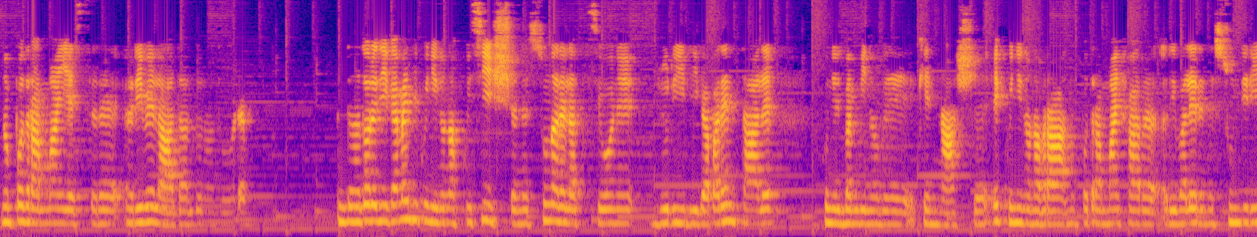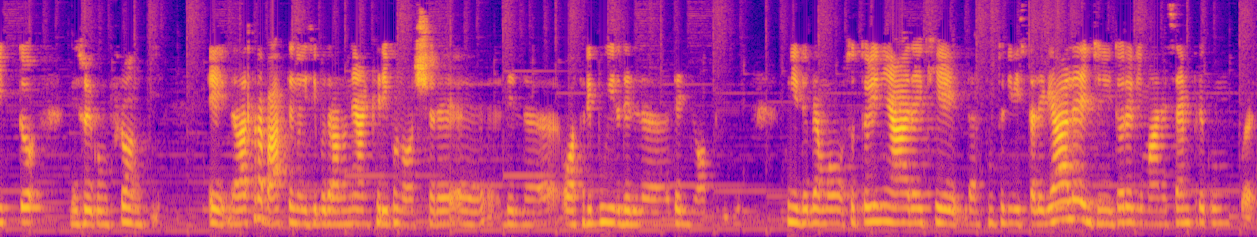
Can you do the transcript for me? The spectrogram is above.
non potrà mai essere rivelata al donatore. Il donatore di gameti quindi non acquisisce nessuna relazione giuridica parentale con il bambino che, che nasce e quindi non, avrà, non potrà mai far rivalere nessun diritto nei suoi confronti e dall'altra parte non gli si potranno neanche riconoscere eh, del, o attribuire del, degli obblighi. Quindi dobbiamo sottolineare che dal punto di vista legale il genitore rimane sempre comunque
